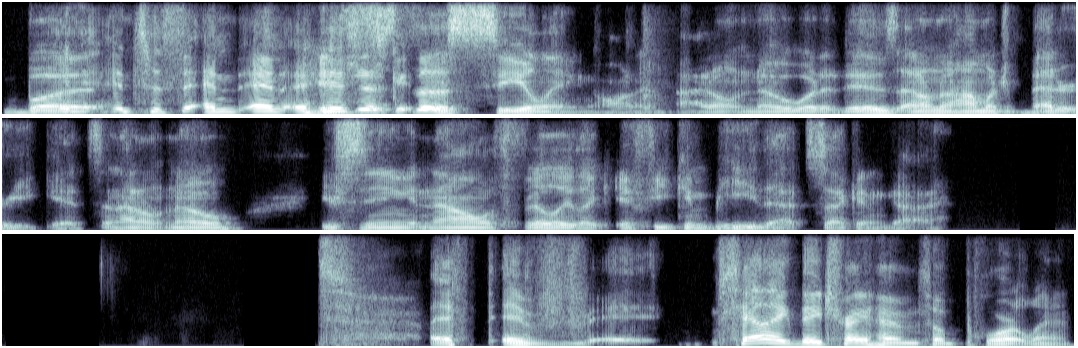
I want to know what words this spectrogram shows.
But and, and to say and and it's his just sk- the ceiling on him. I don't know what it is. I don't know how much better he gets, and I don't know. You're seeing it now with Philly, like if he can be that second guy. if if say like they trade him to Portland,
